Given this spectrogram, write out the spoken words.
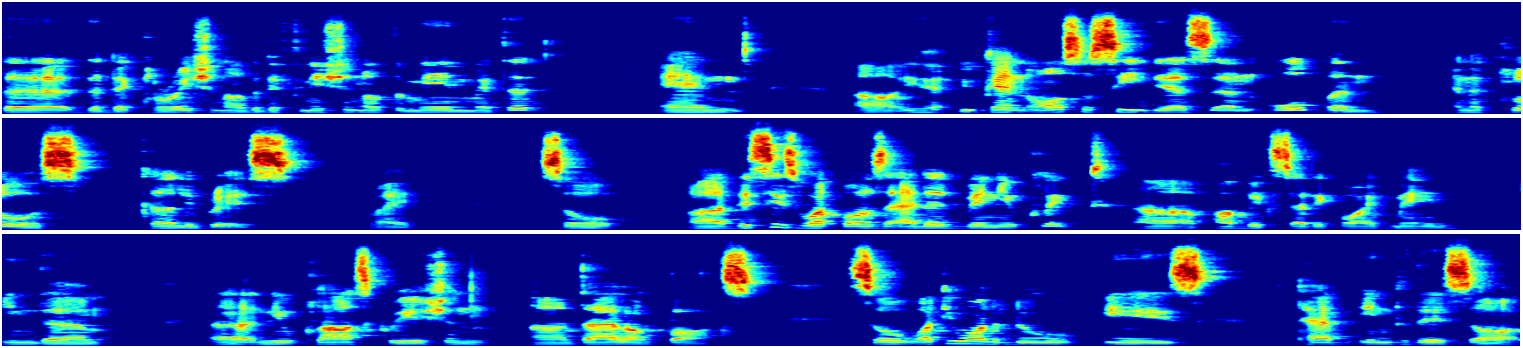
the the declaration or the definition of the main method. And uh, you, you can also see there's an open and a close curly brace right? So uh, this is what was added when you clicked uh, public static void main in the new class creation dialog box. So what you want to do is tab into this or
